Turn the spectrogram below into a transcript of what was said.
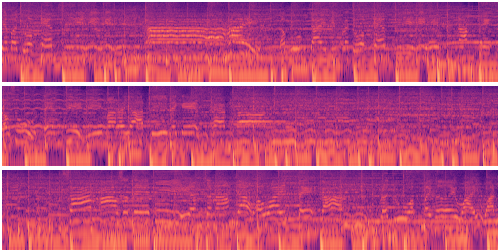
ชียร์ประจวบเอฟซีถ้าให้ก็ภูมิใจที่ประจวบเอฟซีนักเตะเราสู้เต็มที่มีมารยาทดีในเกมแข่งขันสามอาวสเตเดียมสนามเย้าเอาไว้เตะกัน ประจวบไม่เคยไหวหวัน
